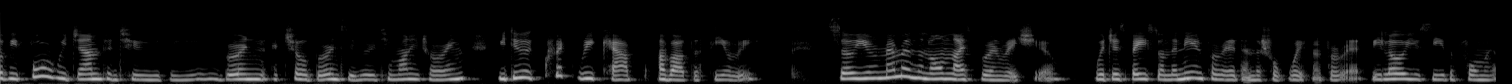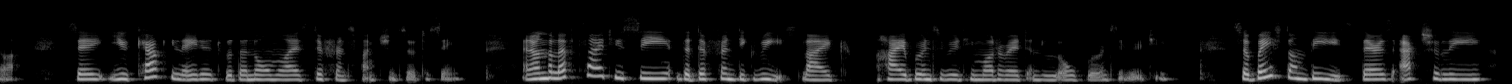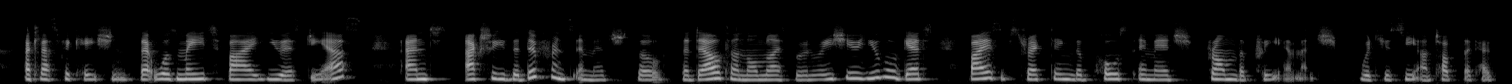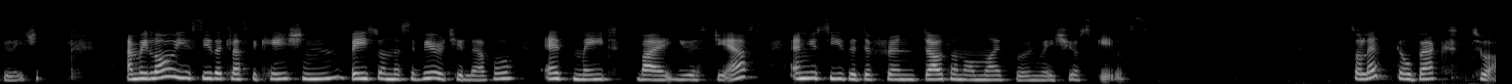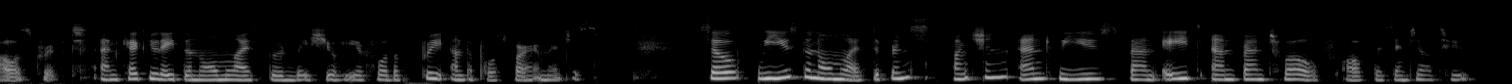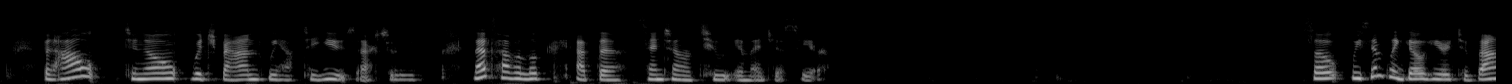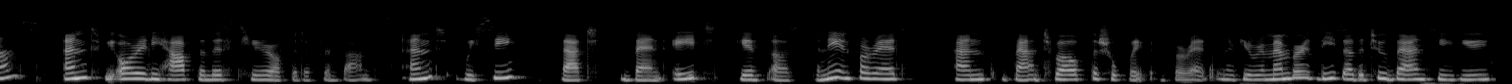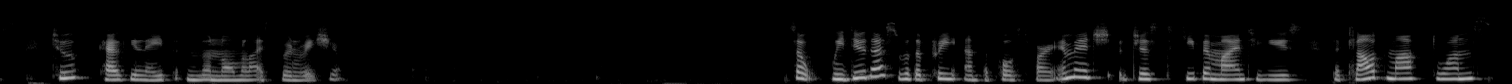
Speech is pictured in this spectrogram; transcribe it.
So before we jump into the burn actual burn severity monitoring, we do a quick recap about the theory. So you remember the normalized burn ratio, which is based on the near infrared and the shortwave infrared. Below you see the formula. Say you calculate it with a normalized difference function, so to say. And on the left side, you see the different degrees, like high burn severity, moderate, and low burn severity. So based on these, there is actually a classification that was made by USGS and actually the difference image, so the delta normalized burn ratio, you will get by subtracting the post image from the pre-image, which you see on top of the calculation. And below you see the classification based on the severity level as made by USGS, and you see the different delta normalized burn ratio scales. So let's go back to our script and calculate the normalized burn ratio here for the pre and the post fire images. So we use the normalized difference function and we use band 8 and band 12 of the Sentinel-2. But how to know which band we have to use actually? Let's have a look at the Sentinel-2 images here. So we simply go here to bands and we already have the list here of the different bands. And we see that band 8 gives us the near infrared and band 12 the shortwave infrared. And if you remember, these are the two bands you use to calculate the normalized burn ratio. So we do this with the pre and the post fire image. Just keep in mind to use the cloud masked ones.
